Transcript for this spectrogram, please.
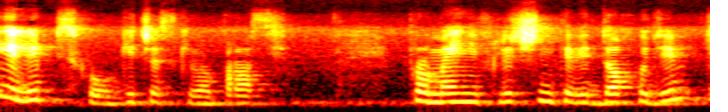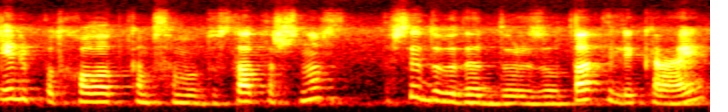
или психологически въпроси промени в личните ви доходи или подходът към самодостатъчност ще доведат до резултат или край,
